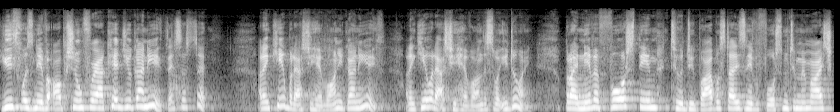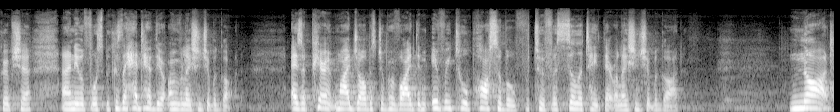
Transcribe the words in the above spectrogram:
Youth was never optional for our kids. You're going to youth. That's just it. I don't care what else you have on. You're going to youth. I don't care what else you have on. This is what you're doing. But I never forced them to do Bible studies, never forced them to memorize scripture, and I never forced because they had to have their own relationship with God. As a parent, my job is to provide them every tool possible for, to facilitate that relationship with God. Not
